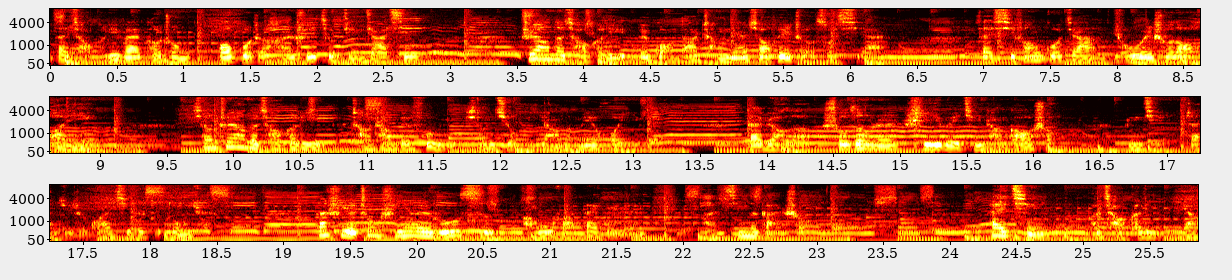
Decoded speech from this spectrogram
在巧克力外壳中包裹着含水酒精夹心。这样的巧克力被广大成年消费者所喜爱，在西方国家尤为受到欢迎。像这样的巧克力常常被赋予像酒一样的魅惑意味，代表了受赠人是一位情场高手，并且占据着关系的主动权。但是也正是因为如此，而无法带给人安心的感受。爱情和巧克力一样，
